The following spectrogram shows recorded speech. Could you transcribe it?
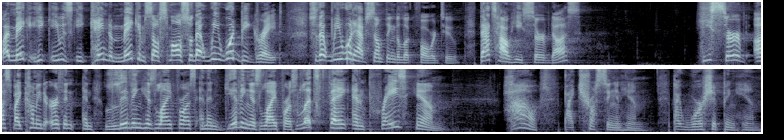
by making, he, he, was, he came to make himself small so that we would be great, so that we would have something to look forward to. That's how he served us. He served us by coming to earth and, and living his life for us and then giving his life for us. Let's thank and praise him. How? By trusting in him, by worshiping him,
